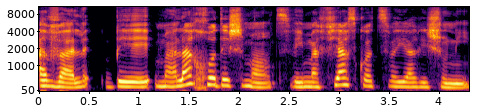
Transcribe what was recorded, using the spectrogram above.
אבל במהלך חודש מרץ ועם הפיאסקו הצבאי הראשוני,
